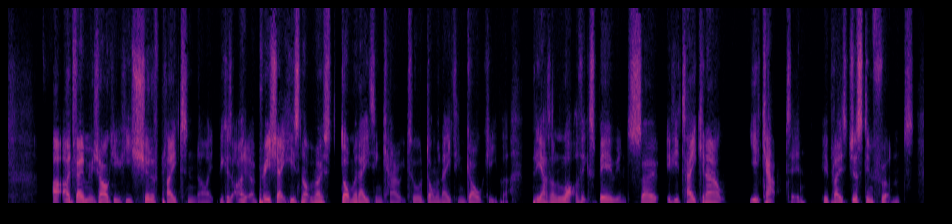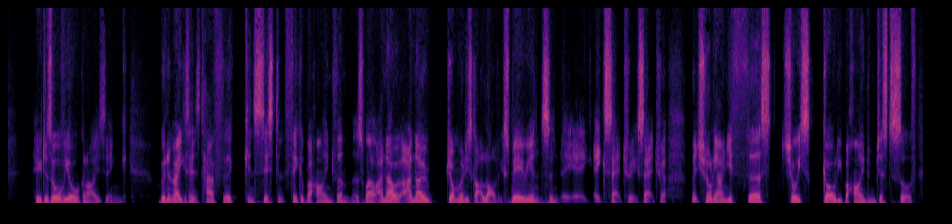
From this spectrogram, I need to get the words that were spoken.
I'd very much argue he should have played tonight because I appreciate he's not the most dominating character or dominating goalkeeper, but he has a lot of experience. So if you're taking out your captain, who plays just in front, who does all the organising, wouldn't it make sense to have the consistent figure behind them as well? I know, I know John Ruddy's got a lot of experience and etc. etc. But surely having your first choice goalie behind him just to sort of,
